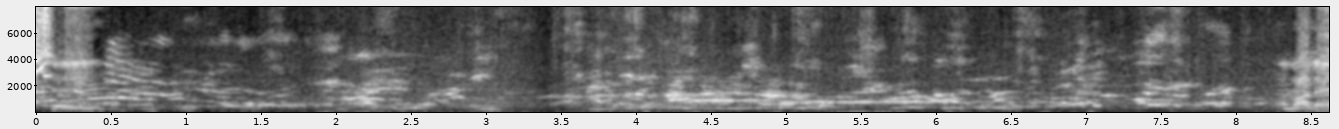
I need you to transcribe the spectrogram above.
সেই মানে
